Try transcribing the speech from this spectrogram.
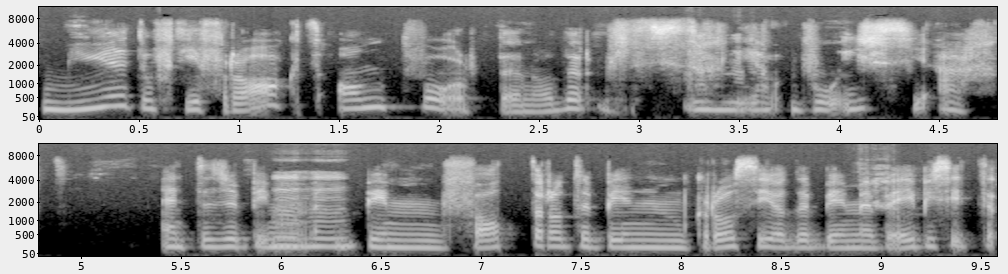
müde, auf die Frage zu antworten, oder? Mhm. Ja, wo ist sie echt? Entweder beim, mhm. beim Vater oder beim Grossi oder beim Babysitter.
